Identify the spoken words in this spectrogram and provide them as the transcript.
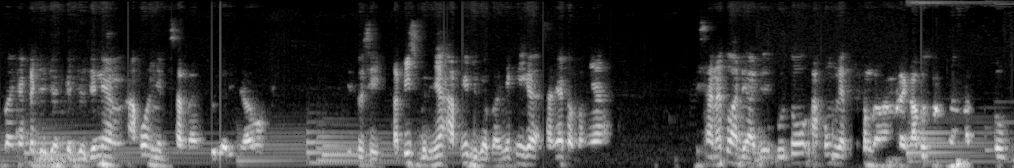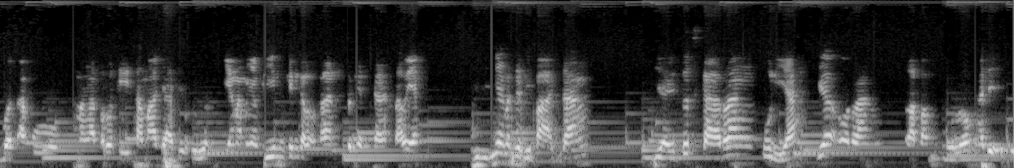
banyak kejadian-kejadian yang aku hanya bisa bantu dari jauh. Itu sih. Tapi sebenarnya upnya juga banyak nih kak. Misalnya contohnya di sana tuh adik-adikku tuh aku melihat perkembangan mereka tuh senang banget. Itu buat aku semangat terus sih sama adik-adik tuh yang namanya Bi mungkin kalau kalian bagian kalian tahu ya Binya anak dari Pacang dia itu sekarang kuliah dia orang lapak bulong adik itu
